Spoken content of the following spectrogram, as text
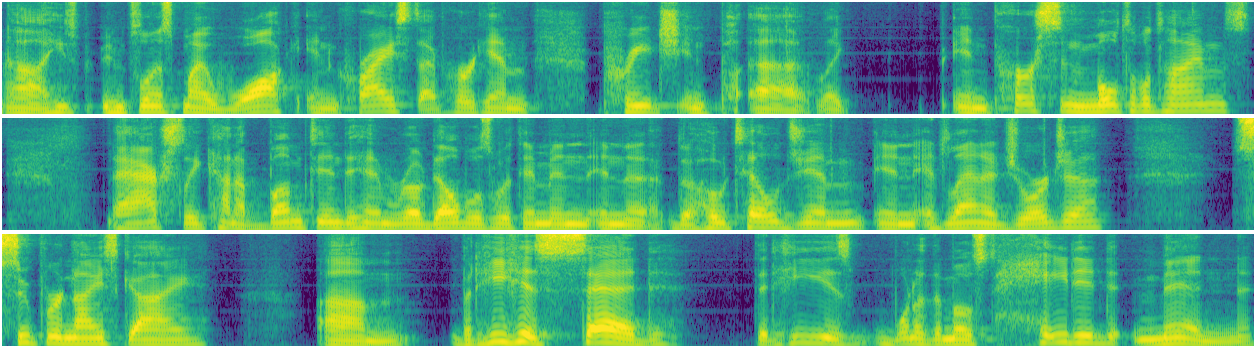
Uh, he's influenced my walk in Christ. I've heard him preach in uh, like in person multiple times. I actually kind of bumped into him, rubbed elbows with him in, in the, the hotel gym in Atlanta, Georgia. Super nice guy. Um, but he has said that he is one of the most hated men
